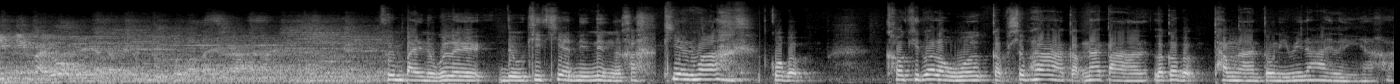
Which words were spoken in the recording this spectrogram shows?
ยิ้มๆใส่ลูกขึ้นไปหนูก็เลยดูเครียดนิดนึงอะค่ะ เครียดมากกลัวแบบเขาคิดว่าเราเวิร์กกับเสื้อผ้ากับหน้าตา แล้วก็แบบทำงานตรงนี้ไม่ได้อะไรอย่างเงี้ยค่ะ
